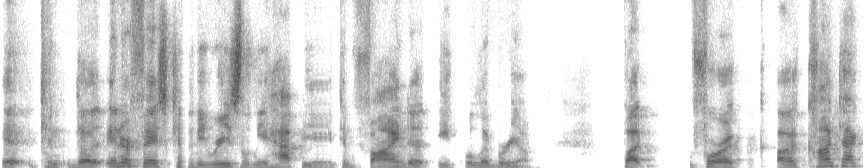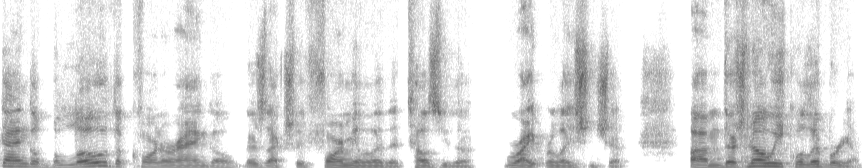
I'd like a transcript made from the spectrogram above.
It can, the interface can be reasonably happy. It can find an equilibrium. But for a, a contact angle below the corner angle, there's actually formula that tells you the right relationship. Um, there's no equilibrium.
